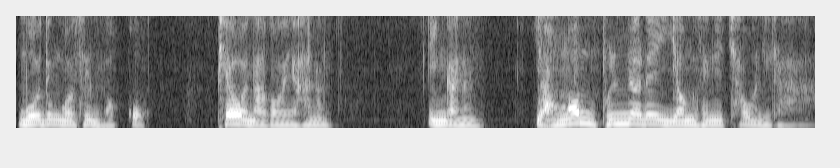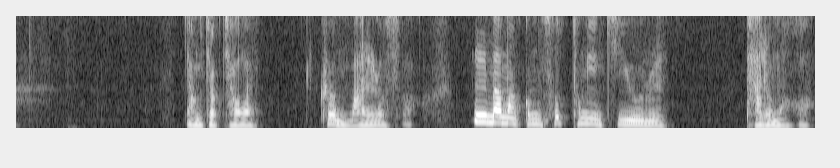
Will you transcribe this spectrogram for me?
모든 것을 먹고 배워나가야 하는 인간은 영원 불멸의 영생의 차원이라. 영적 차원, 그 말로써 얼마만큼 소통의 기운을 다루먹어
